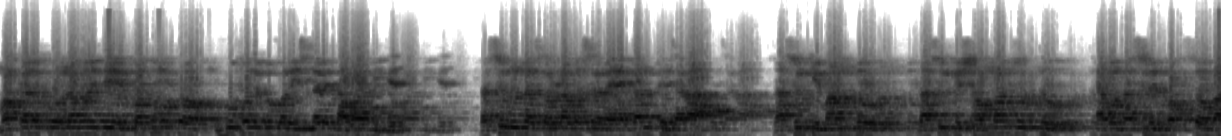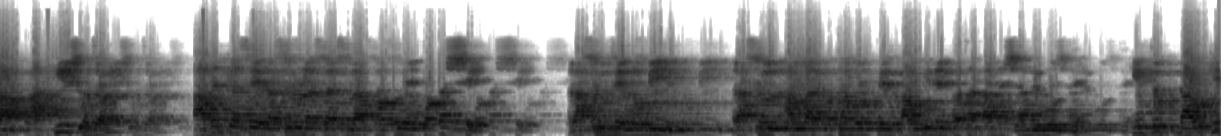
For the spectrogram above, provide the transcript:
মক্কা নগরীতে প্রথমত গোপনে গোপনে ইসলামের দাওয়াত দিতেন। সাল্লাম একান্তে যারা রাসূলকে মানত, রাসূলকে সম্মান করত এবং রাসূলের ভক্ত বা আত্মীয় স্বজন, তাদের কাছে প্রথমে প্রকাশ্যে রাসূল যে নবী, রাসূল আল্লাহর কথা বলতেন, তাওহীদের কথা তাদের সামনে বলতেন। কিন্তু কাউকে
